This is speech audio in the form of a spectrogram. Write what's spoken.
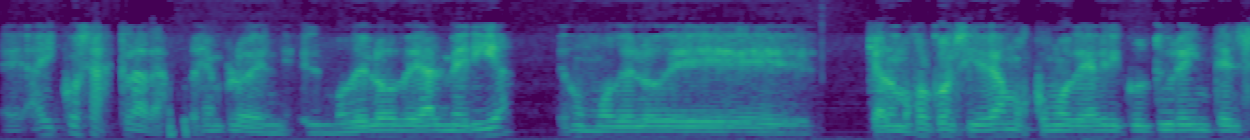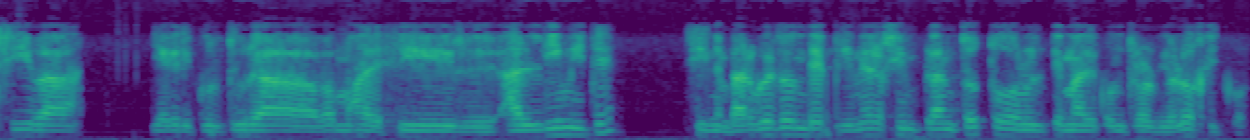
Eh, hay cosas claras, por ejemplo, en el modelo de Almería es un modelo de que a lo mejor consideramos como de agricultura intensiva y agricultura, vamos a decir, al límite. Sin embargo, es donde primero se implantó todo el tema del control biológico.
